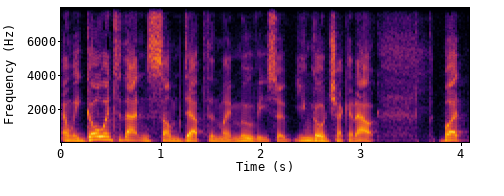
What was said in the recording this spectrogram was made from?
And we go into that in some depth in my movie, so you can go and check it out. But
